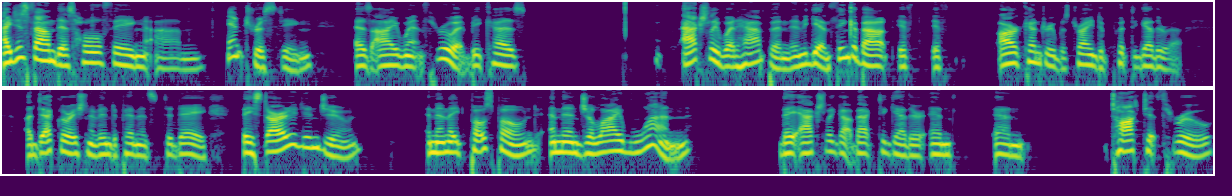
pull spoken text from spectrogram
I just found this whole thing um, interesting as I went through it because actually what happened, and again, think about if, if our country was trying to put together a, a Declaration of Independence today, they started in June and then they postponed, and then July 1, they actually got back together and and talked it through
